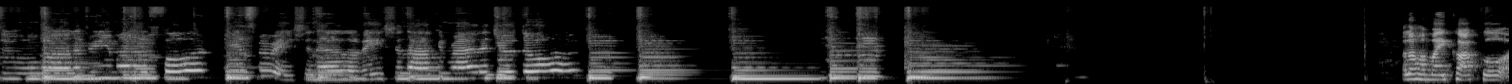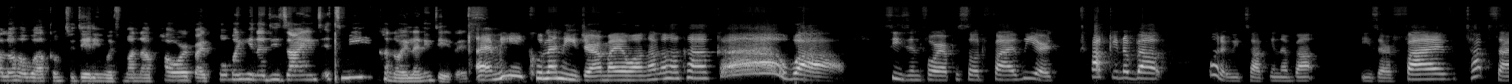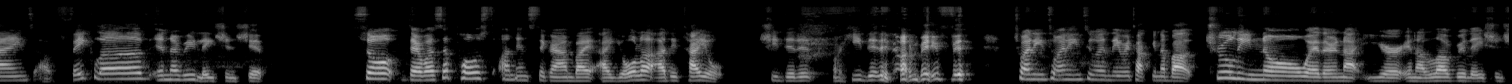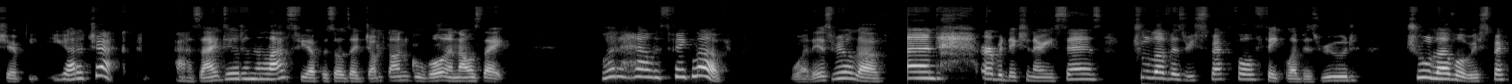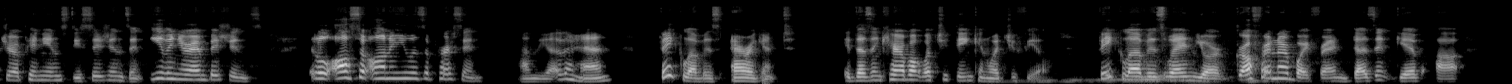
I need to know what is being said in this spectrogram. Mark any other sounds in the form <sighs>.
two, one, a three, one, a four. Inspiration, elevation, knocking right at your door. Aloha mai kako. Aloha, welcome to Dating with Mana, powered by Pomahina Designs. It's me, Kanoelani Davis. I'm me, Kulani Jeremiah Wang. Aloha kaka. Wow. Season 4, episode 5. We are talking about, what are we talking about? These are five top signs of fake love in a relationship. So there was a post on Instagram by Ayola Aditayo. She did it, or he did it <laughs> on May 5th, 2022, and they were talking about truly know whether or not you're in a love relationship. You got to check. As I did in the last few episodes, I jumped on Google and I was like, what the hell is fake love? What is real love? And <sighs> Urban Dictionary says true love is respectful, fake love is rude. True love will respect your opinions, decisions, and even your ambitions. It'll also honor you as a person. On the other hand, fake love is arrogant. It doesn't care about what you think and what you feel. Fake love is when your girlfriend or boyfriend doesn't give a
